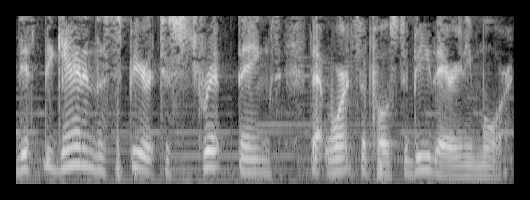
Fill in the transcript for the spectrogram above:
this began in the spirit to strip things that weren't supposed to be there anymore.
